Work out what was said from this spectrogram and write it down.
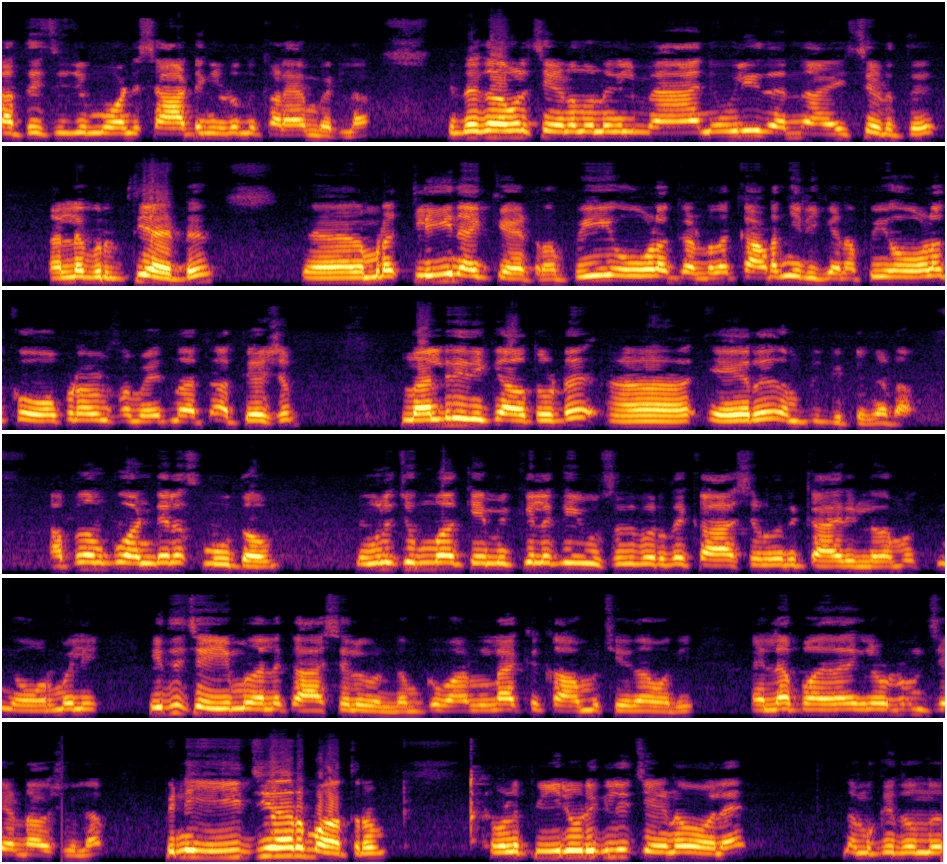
കത്തിച്ച് ചുമ്മാണ്ട് സ്റ്റാർട്ടിങ്ങിലൊന്നും കളയാൻ പറ്റില്ല. ഇതൊക്കെ നമ്മൾ ചെയ്യണമെന്നുണ്ടെങ്കിൽ മാനുവലി തന്നെ അയച്ചെടുത്ത് നല്ല വൃത്തിയായിട്ട് നമ്മുടെ ക്ലീൻ ആക്കി കയറ്റണം. അപ്പൊ ഈ ഹോളൊക്കെ ഉണ്ട് അതൊക്കെ അടഞ്ഞിരിക്കണം. അപ്പൊ ഈ ഹോളൊക്കെ ഓപ്പൺ ആവുന്ന സമയത്ത് അത്യാവശ്യം നല്ല രീതിക്ക് അകത്തോട്ട് എയർ നമുക്ക് കിട്ടും കേട്ടോ. അപ്പൊ നമുക്ക് വണ്ടിയെല്ലാം സ്മൂത്ത് ആവും. നിങ്ങൾ ചുമ്മാ കെമിക്കലൊക്കെ യൂസ് ചെയ്ത് വെറുതെ കാശ് ഒരു കാര്യമില്ല. നമുക്ക് നോർമലി ഇത് ചെയ്യുമ്പോൾ നല്ല കാശലവുണ്ട് നമുക്ക് വൺ ലാക്ക് കാമ്പ് ചെയ്താൽ മതി. എല്ലാ പതിനായിരം കിലോമീറ്ററും ചെയ്യേണ്ട ആവശ്യമില്ല. പിന്നെ ഇ ജി ആർ മാത്രം നമ്മൾ പീരിയോഡിക്കലി ചെയ്യണ പോലെ നമുക്ക് ഇതൊന്ന്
